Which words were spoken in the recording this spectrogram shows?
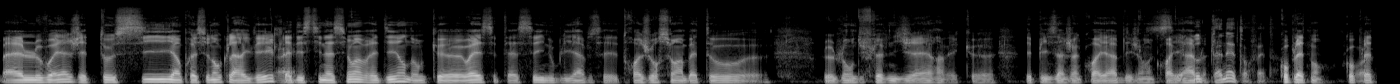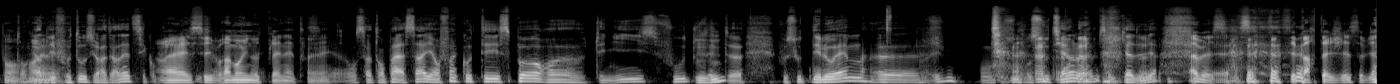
Bah, le voyage est aussi impressionnant que l'arrivée, que la destination à vrai dire. Donc ouais, c'était assez inoubliable. C'est trois jours sur un bateau euh, le long du fleuve Niger avec euh, des paysages incroyables, des gens incroyables. C'est une autre planète en fait. Complètement. Complètement. quand on regarde des photos sur Internet, c'est complètement. Ouais, c'est vraiment une autre planète. On s'attend pas à ça. Et enfin, côté sport, euh, tennis, foot, vous, mhm. êtes, vous soutenez l'OM. On, on soutient, c'est le cas de dire. Ah ben, c'est- partagé, c'est bien.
